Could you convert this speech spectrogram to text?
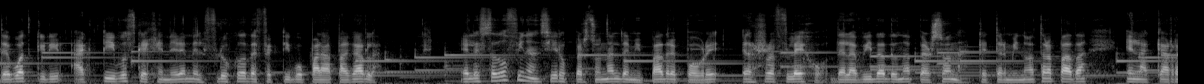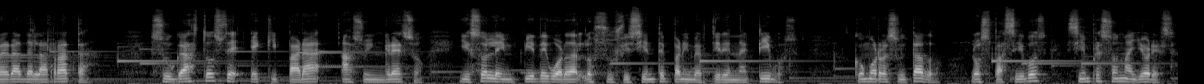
debo adquirir activos que generen el flujo de efectivo para pagarla. El estado financiero personal de mi padre pobre es reflejo de la vida de una persona que terminó atrapada en la carrera de la rata. Su gasto se equipará a su ingreso y eso le impide guardar lo suficiente para invertir en activos. Como resultado, los pasivos siempre son mayores.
